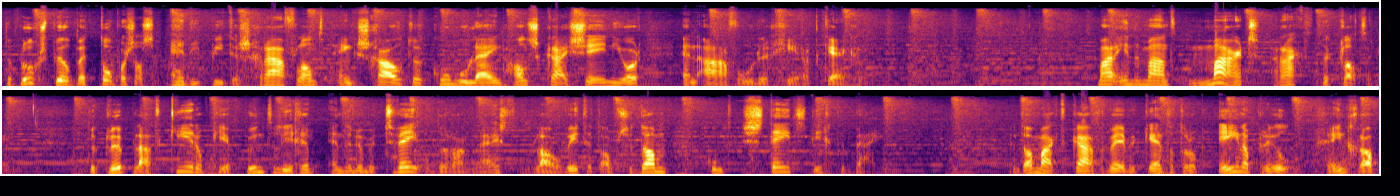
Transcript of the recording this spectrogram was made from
De ploeg speelt met toppers als Eddy Pieters Graafland, Henk Schouten, Koemelijn, Hans Kraai senior en aanvoerder Gerard Kerken. Maar in de maand maart raakt de klad erin. De club laat keer op keer punten liggen en de nummer 2 op de ranglijst, Blauw-Wit uit Amsterdam, komt steeds dichterbij. En dan maakt de KVB bekend dat er op 1 april, geen grap,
